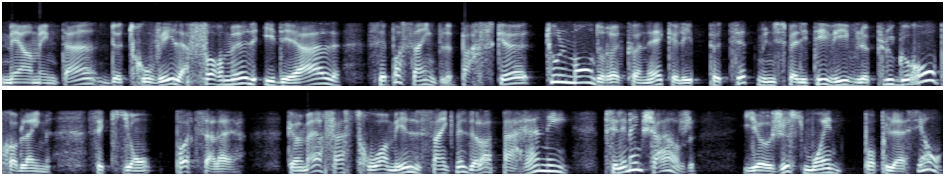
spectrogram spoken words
mais en même temps, de trouver la formule idéale, c'est pas simple parce que tout le monde reconnaît que les petites municipalités vivent le plus gros problème, c'est qu'ils n'ont pas de salaire. Qu'un maire fasse 3 000, 5 000 dollars par année, c'est les mêmes charges. Il y a juste moins de population,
